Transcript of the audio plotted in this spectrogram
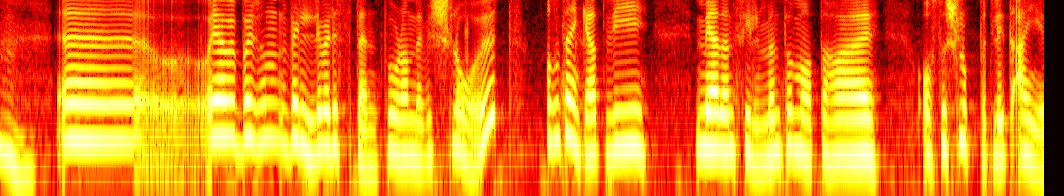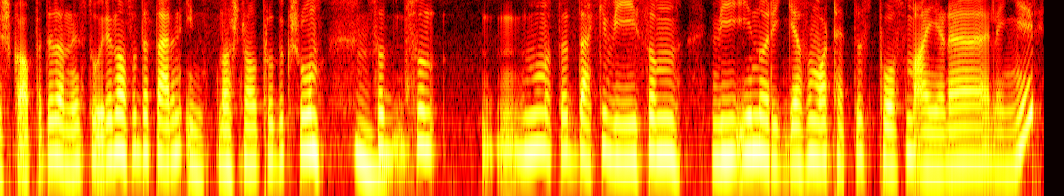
Mm. Eh, og jeg er bare sånn veldig, veldig spent på hvordan det vil slå ut. Og så tenker jeg at vi med den filmen på en måte har også sluppet litt eierskapet til denne historien. Altså Dette er en internasjonal produksjon. Mm. Så, så måte, det er ikke vi, som, vi i Norge som var tettest på, som eier det lenger.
